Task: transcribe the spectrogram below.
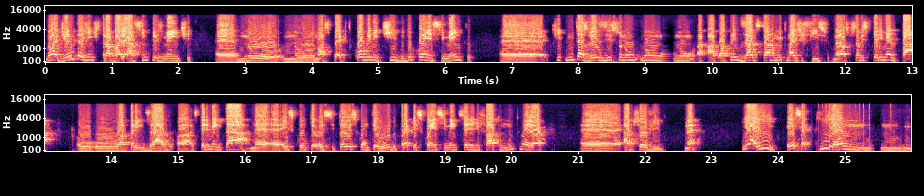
Não adianta a gente trabalhar simplesmente é, no, no, no, aspecto cognitivo do conhecimento, é, que muitas vezes isso não, não, não a, o aprendizado se torna muito mais difícil. Né? Nós precisamos experimentar o, o aprendizado, experimentar né, é, esse, esse, todo esse conteúdo para que esse conhecimento seja de fato muito melhor é, absorvido. Né? E aí, esse aqui é um, um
